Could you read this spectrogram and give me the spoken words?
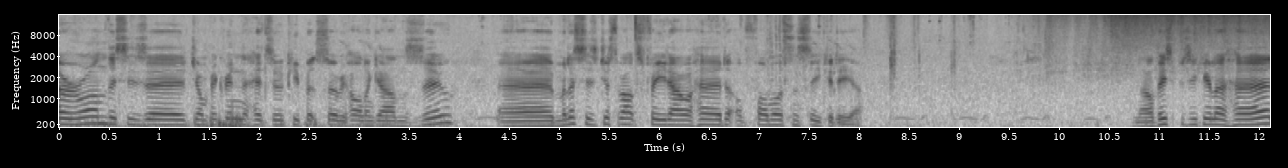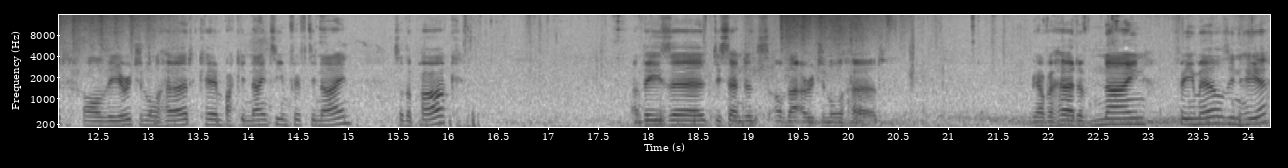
everyone, this is uh, John Pickering, the head zookeeper at Sewerby Hall and Gardens Zoo. Uh, is just about to feed our herd of Formosan sika deer. Now this particular herd, or the original herd, came back in 1959 to the park. And these are descendants of that original herd. We have a herd of nine females in here.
